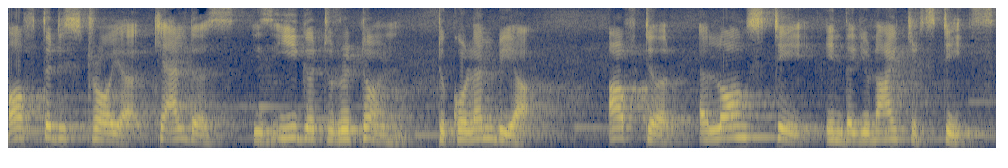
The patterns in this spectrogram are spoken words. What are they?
of the destroyer Caldas is eager to return to Colombia after a long stay in the United States.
